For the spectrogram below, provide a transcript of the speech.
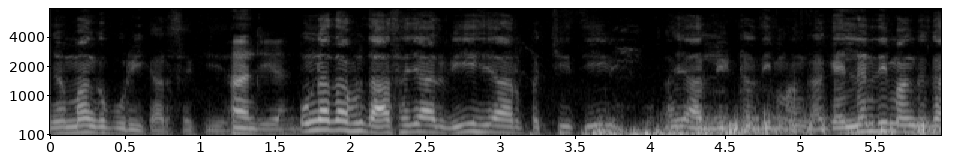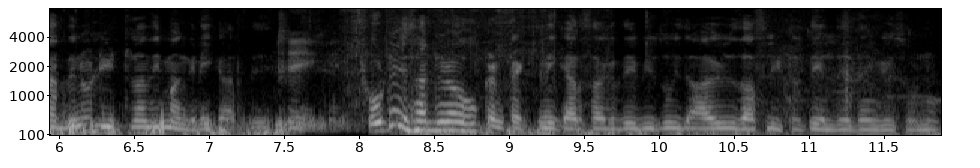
ਜਾਂ ਮੰਗ ਪੂਰੀ ਕਰ ਸਕੀਏ। ਹਾਂਜੀ ਹਾਂਜੀ। ਉਹਨਾਂ ਦਾ ਹੁਣ 10000 20000 25 30000 ਲੀਟਰ ਦੀ ਮੰਗ ਆ। ਗੈਲਨ ਦੀ ਮੰਗ ਕਰਦੇ ਨੇ ਉਹ ਲੀਟਰਾਂ ਦੀ ਮੰਗ ਨਹੀਂ ਕਰਦੇ। ਠੀਕ ਹੈ। ਛੋਟੇ ਸਾਡੇ ਨਾਲ ਉਹ ਕੰਟੈਕਟ ਨਹੀਂ ਕਰ ਸਕਦੇ ਵੀ ਤੁਸੀਂ ਆਓ 10 ਲੀਟਰ ਤੇਲ ਦੇ ਦਾਂਗੇ ਤੁਹਾਨੂੰ।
